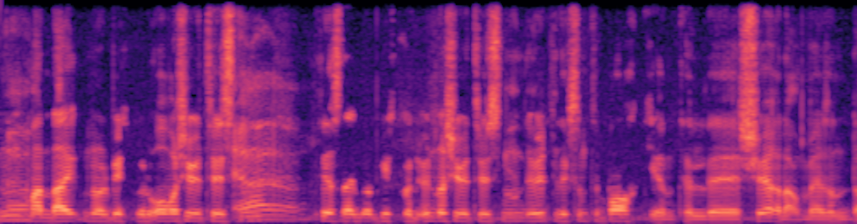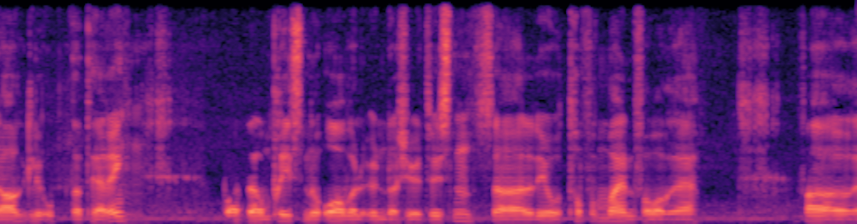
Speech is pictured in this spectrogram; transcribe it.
000. Ja. Mandag nå er bitcoin over 20 000. Ja, ja. Tirsdag nå er bitcoin under 20 000. Du er liksom tilbake igjen til det kjøret der med sånn daglig oppdatering på at om prisen er over eller under 20 000. Så det er jo topp of mind for, eh, for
